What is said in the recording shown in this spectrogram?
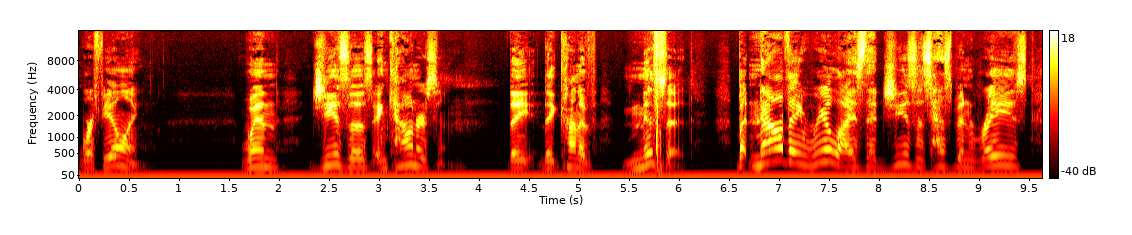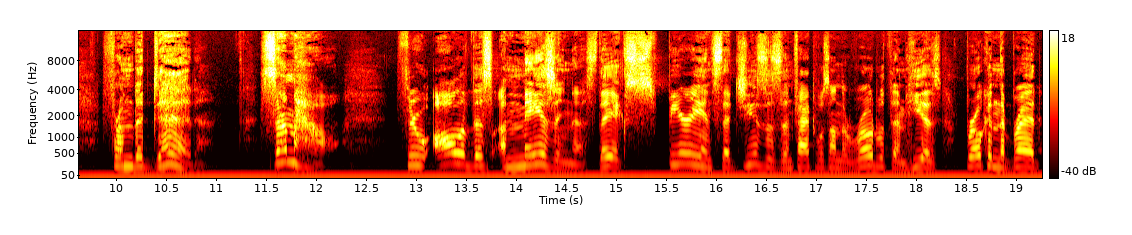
were feeling when Jesus encounters him. They, they kind of miss it. But now they realize that Jesus has been raised from the dead. Somehow, through all of this amazingness, they experience that Jesus, in fact, was on the road with them. He has broken the bread,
